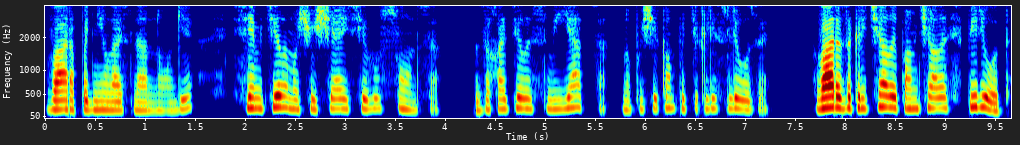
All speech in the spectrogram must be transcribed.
Вара поднялась на ноги, всем телом ощущая силу солнца. Захотелось смеяться, но по щекам потекли слезы. Вара закричала и помчалась вперед,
